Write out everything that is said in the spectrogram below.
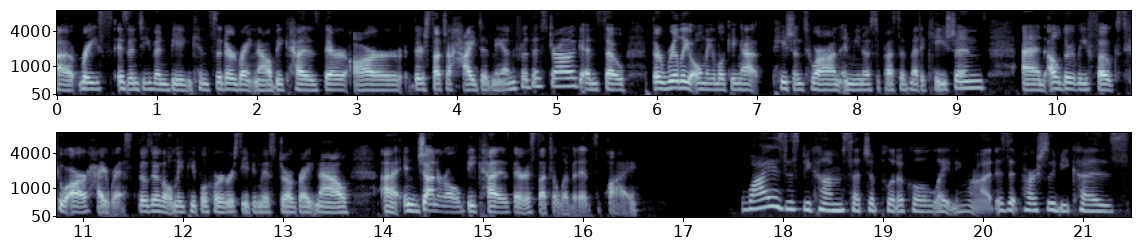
uh, race isn't even being considered right now because there are there's such a high demand for this drug, and so they're really only looking at patients who are on immunosuppressive medications and elderly folks who are high risk. Those are the only people who are receiving this drug right now, uh, in general, because there is such a limited supply why has this become such a political lightning rod? Is it partially because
